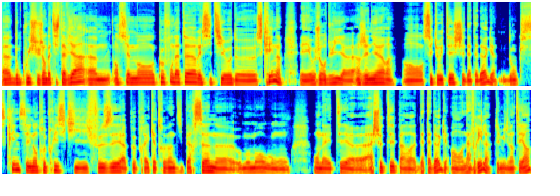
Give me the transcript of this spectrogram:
Euh, donc oui, je suis Jean-Baptiste Avia, euh, anciennement cofondateur et CTO de Screen et aujourd'hui euh, ingénieur en sécurité chez Datadog. Donc Screen, c'est une entreprise qui faisait à peu près 90 personnes au moment où on, a été euh, acheté par euh, Datadog en avril 2021.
